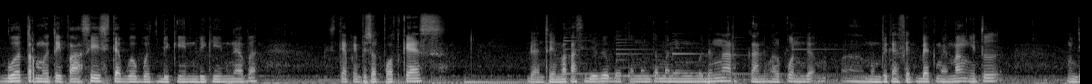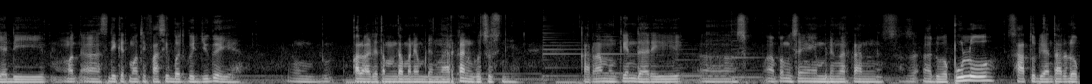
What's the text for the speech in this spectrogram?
gue termotivasi setiap gue buat bikin bikin apa setiap episode podcast. Dan terima kasih juga buat teman-teman yang mendengarkan walaupun nggak uh, memberikan feedback memang itu menjadi uh, sedikit motivasi buat gue juga ya. Kalau ada teman-teman yang mendengarkan khususnya. Karena mungkin dari uh, apa misalnya yang mendengarkan 20 satu di antara 20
